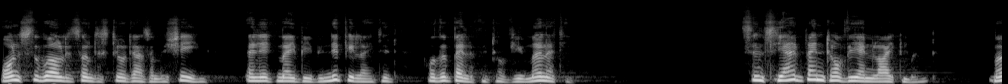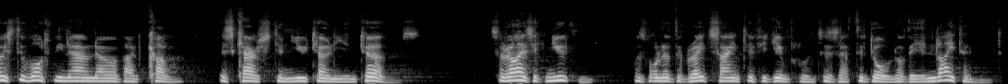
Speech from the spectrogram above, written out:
Once the world is understood as a machine, then it may be manipulated for the benefit of humanity. Since the advent of the Enlightenment, most of what we now know about colour is couched in Newtonian terms. Sir Isaac Newton was one of the great scientific influences at the dawn of the Enlightenment.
